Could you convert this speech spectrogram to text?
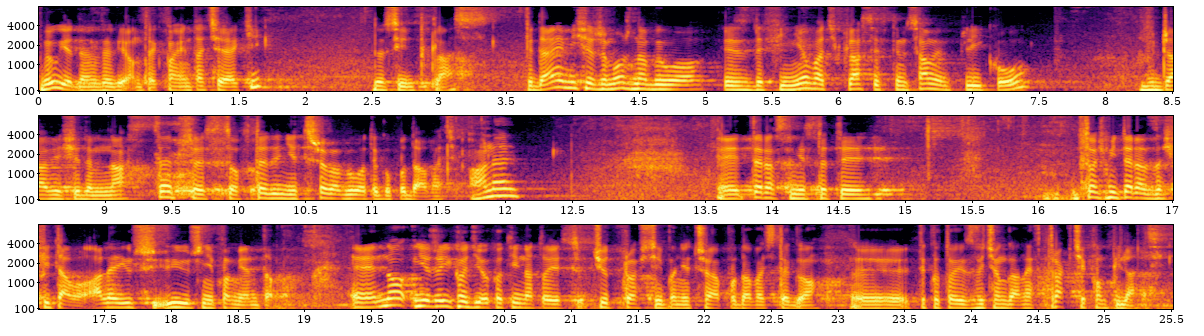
Był jeden wyjątek, pamiętacie jaki? Do sealed class. Wydaje mi się, że można było zdefiniować klasy w tym samym pliku w Javie 17, przez co wtedy nie trzeba było tego podawać, ale y, teraz niestety Coś mi teraz zaświtało, ale już, już nie pamiętam. E, No, jeżeli chodzi o Kotlina, to jest ciut prościej, bo nie trzeba podawać tego, e, tylko to jest wyciągane w trakcie kompilacji.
